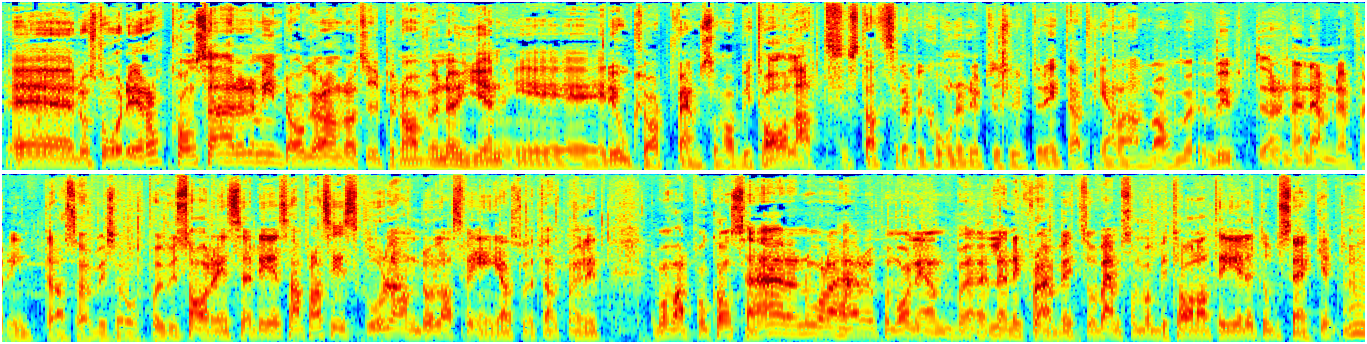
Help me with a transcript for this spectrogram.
Eh, då står det rockkonserter, middagar och andra typer av nöjen är, är det oklart vem som har betalat. Statsrevisionen utesluter inte att det kan handla om mutor när nämnden för Intraservice har åkt på USA-resor. Det är San Francisco, Orlando, Las Vegas och lite allt möjligt. De har varit på konserter, några här uppenbarligen, eh, Lenny Kravitz och vem som har betalat det är lite osäkert. Mm.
